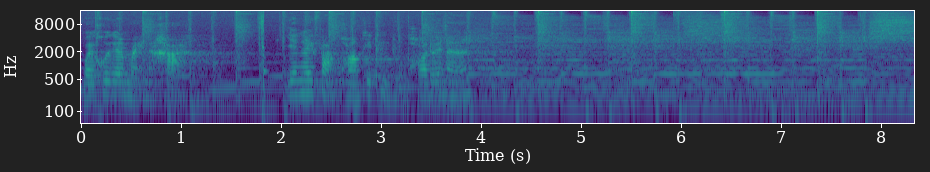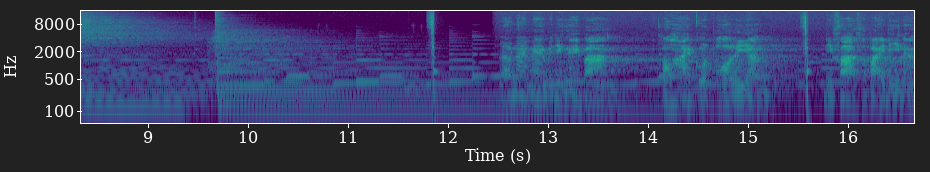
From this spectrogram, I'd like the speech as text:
ไว้คุยกันใหม่นะคะ ยังไงฝากความคิดถึงถึงพ่อด้วยนะแล้วนายแม่เป็นยังไงบ้าง เขาหายโกรธพ่อหรือยัง นี่ฟ้าสบายดีนะ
